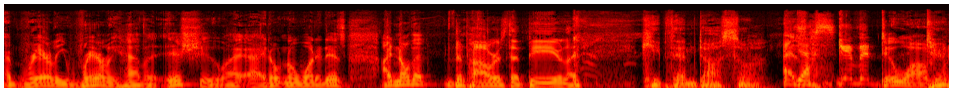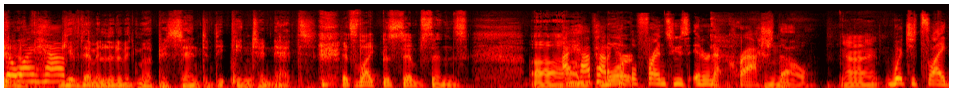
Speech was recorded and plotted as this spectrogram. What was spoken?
I rarely, rarely have an issue. I, I don't know what it is. I know that The powers that be are like, keep them docile. Yes. give it to them. Turn it Though. I have- Give them a little bit more percent of the internet. It's like The Simpsons. I have had more- a couple friends whose internet crashed though. All right. which it's like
